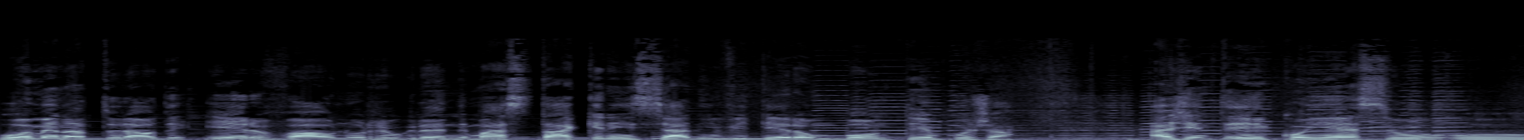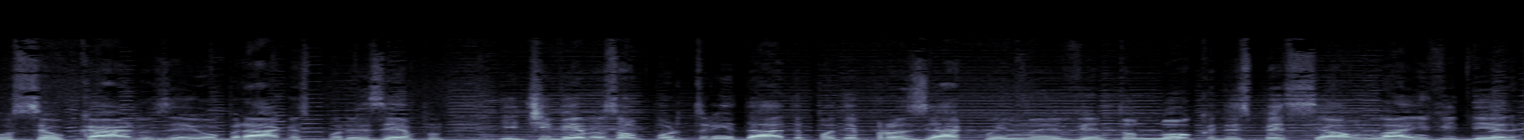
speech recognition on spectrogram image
O homem é natural de Erval, no Rio Grande, mas está querenciado em Videira há um bom tempo já. A gente conhece o, o seu Carlos, eu e o Bragas, por exemplo, e tivemos a oportunidade de poder prosear com ele no evento louco de especial lá em Videira.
